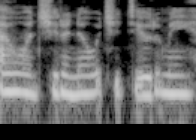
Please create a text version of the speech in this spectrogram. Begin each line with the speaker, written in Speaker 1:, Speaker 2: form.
Speaker 1: I want you to know what you do to me.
